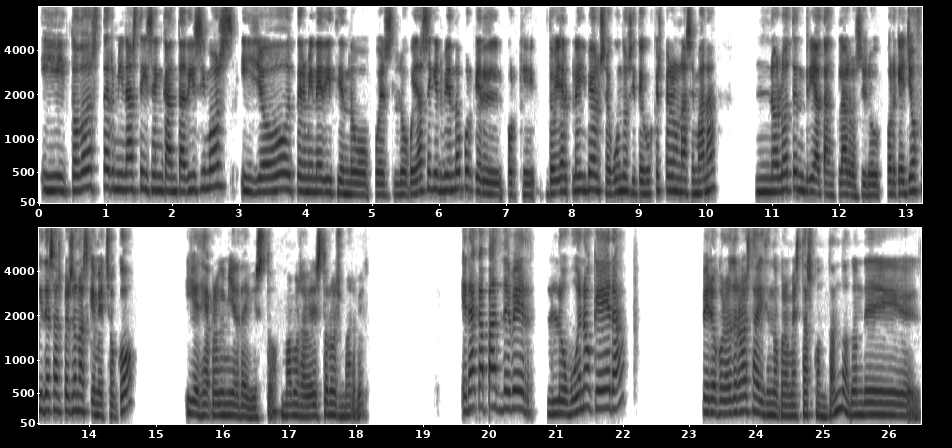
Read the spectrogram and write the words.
Y todos terminasteis encantadísimos y yo terminé diciendo, pues lo voy a seguir viendo porque, el, porque doy al play y veo el segundo. Si tengo que esperar una semana, no lo tendría tan claro, porque yo fui de esas personas que me chocó y decía, pero qué mierda he visto. Vamos a ver, esto no es Marvel. Era capaz de ver lo bueno que era, pero por otro lado estaba diciendo, pero me estás contando, ¿dónde,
